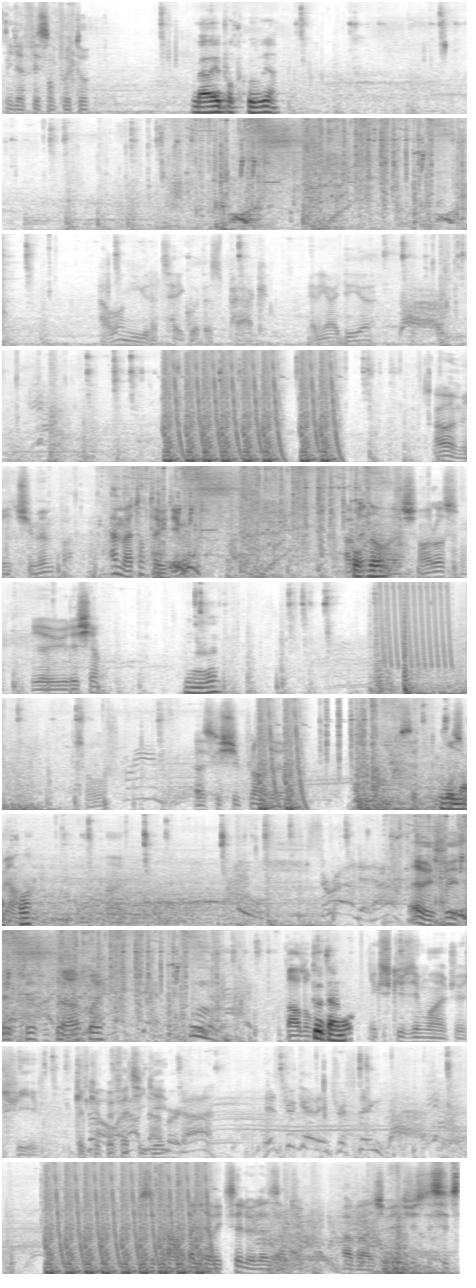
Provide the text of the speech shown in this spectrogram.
Il a fait son poteau. Bah ouais, pour te couvrir. How long are you gonna take with this pack? Any idea? Ah ouais, mais il tue même pas. Ah, mais attends, t'as eu des mous Ah, bah non, je suis un los. moi. Il y a eu les chiens. Ouais, ouais. Parce que je suis plein de. cette Bon, grosse merde. III. Ah, mais je vais de faire après. Ouh. Pardon. Totalement. Excusez-moi, je suis quelque peu fatigué. Faire pack avec, c'est le laser du. Ah bah, je vais juste essayer de.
